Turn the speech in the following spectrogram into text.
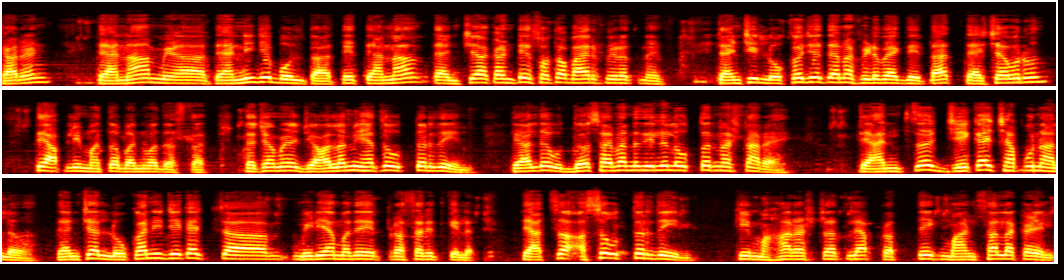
कारण त्यांना मिळा- त्यांनी जे बोलतात ते त्यांना त्यांच्याकडे ते स्वतः बाहेर फिरत नाहीत. त्यांची लोक जे त्यांना फीडबॅक देतात त्याच्यावरून ते आपली मतं बनवत असतात. त्याच्यामुळे ज्यावेळेला मी ह्याचं उत्तर देईन त्यावेळेला ते उद्धव साहेबांना दिलेलं उत्तर नसणार आहे. त्यांचं जे काय छापून आलं त्यांच्या लोकांनी जे काय मीडियामध्ये प्रसारित केलं त्याचं असं उत्तर देईल की महाराष्ट्रातल्या प्रत्येक माणसाला कळेल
